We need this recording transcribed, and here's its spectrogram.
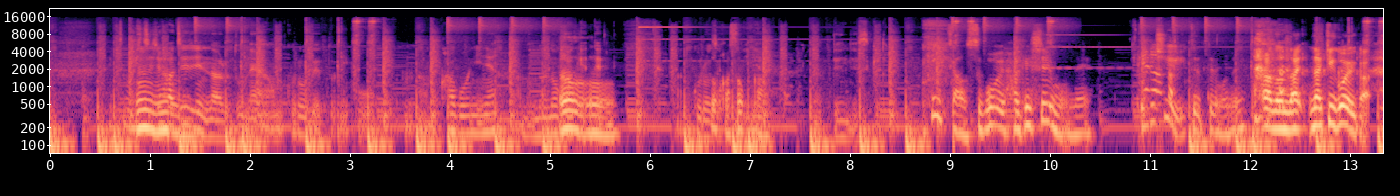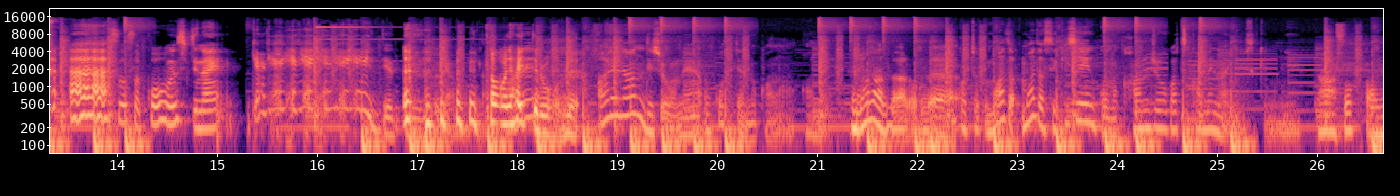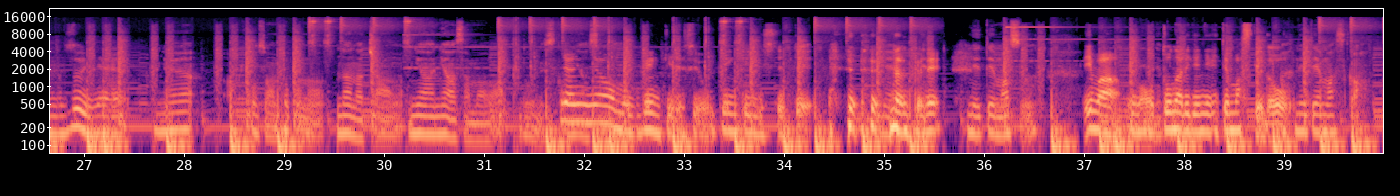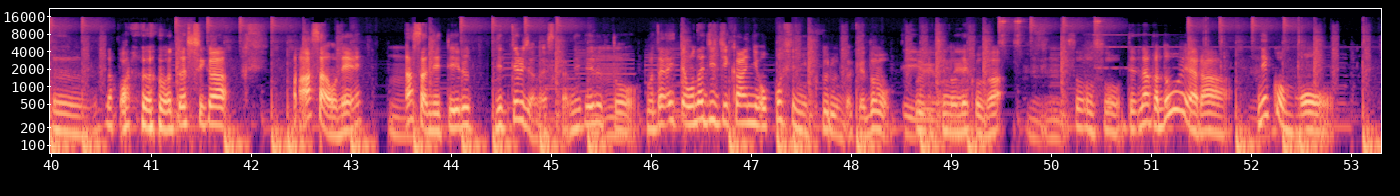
つも7時、うんうん8時になるとね、あのクローゼットにこう、あのカゴにね、あの布かけて、うんうん。あのクローゼットに、ね、ど。ピーちゃんすごい激しいもんね。嬉しい？って言ってるもんね。あのな泣き声が ああ、そうそう、興奮してない。ギャギャギャギャギャギャギャって言ってるたまに入ってるもんね。あれなんでしょうね、怒ってんのかな？わかんなんだろうねなん。かちょっとまだまだ赤線インコの感情がつかめないんですけどね。あそっかむずいね。ね、あきこさんとこのナナちゃん、にゃーにゃー様はどうですか？にゃんにゃん皆も元気ですよ。元気にしてて。さん なんかね、寝てます？今、今お隣で寝てますけど、寝てますか、うん、なんか 私が朝をね、うん。朝寝てる、寝てるじゃないですか。寝てると、まあ、大体同じ時間に起こしに来るんだけど、うよね。うちの猫が。うんうん。そうそう。で、なんかどうやらうん。猫も、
